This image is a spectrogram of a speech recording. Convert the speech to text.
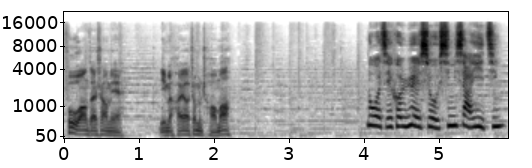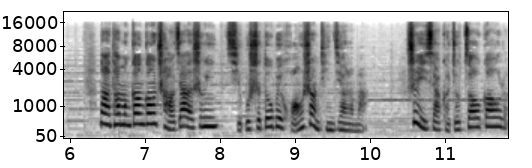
父王在上面，你们还要这么吵吗？洛奇和月秀心下一惊，那他们刚刚吵架的声音，岂不是都被皇上听见了吗？这一下可就糟糕了。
